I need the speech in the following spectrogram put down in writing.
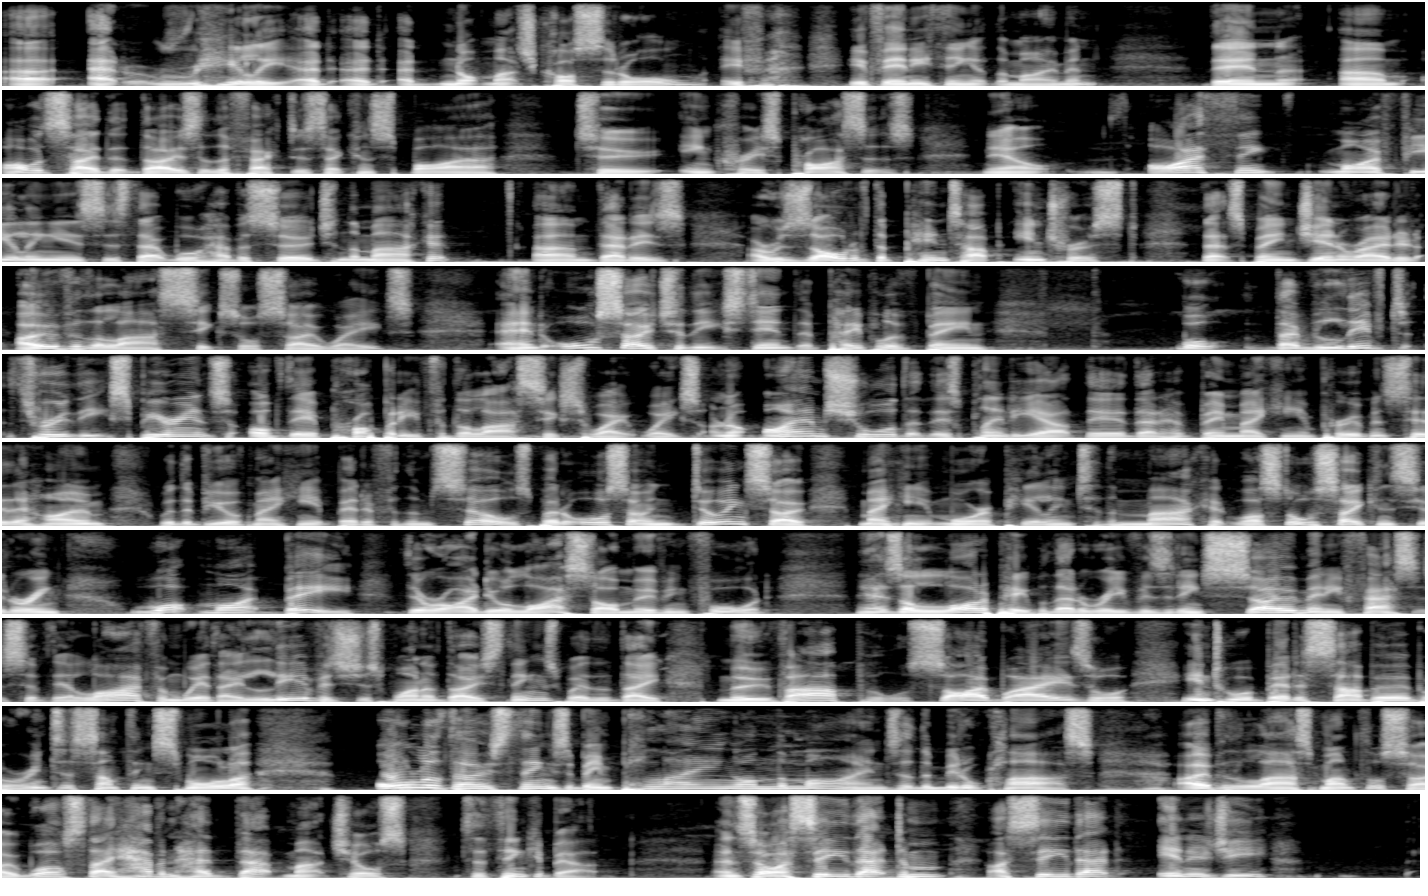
uh, at really at, at, at, not much cost at all, if if anything, at the moment, then um, I would say that those are the factors that conspire to increase prices. Now, I think my feeling is is that we'll have a surge in the market. Um, that is a result of the pent up interest that's been generated over the last six or so weeks, and also to the extent that people have been well, they've lived through the experience of their property for the last six to eight weeks. And I am sure that there's plenty out there that have been making improvements to their home with the view of making it better for themselves, but also in doing so, making it more appealing to the market, whilst also considering what might be their ideal lifestyle moving forward. There's a lot of people that are revisiting so many facets of their life and where they live. It's just one of those things, whether they move up or sideways or into a better suburb or into something smaller. All of those things have been playing on the minds of the middle class over the last month or so, whilst they haven't had that much else to think about. And so I see that I see that energy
